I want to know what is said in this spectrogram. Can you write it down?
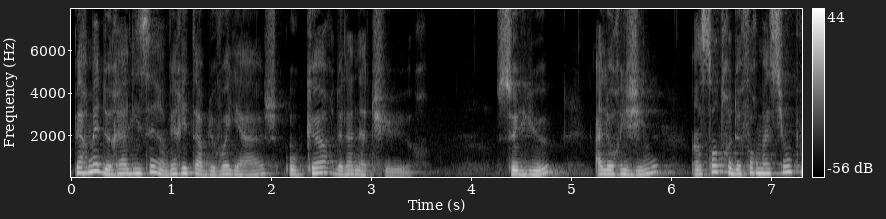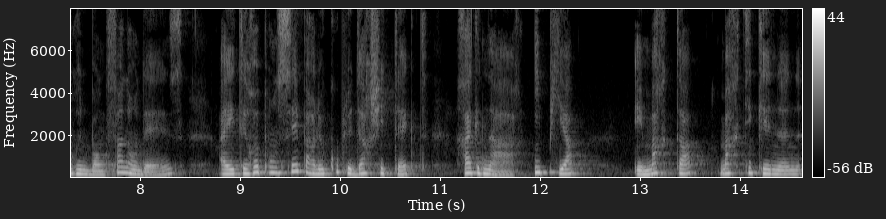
permet de réaliser un véritable voyage au cœur de la nature. Ce lieu, à l'origine, un centre de formation pour une banque finlandaise, a été repensé par le couple d'architectes Ragnar Ipia et Marta Martikenen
